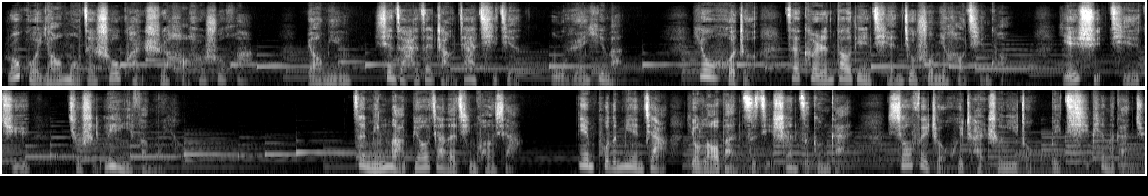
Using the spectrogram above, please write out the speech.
如果姚某在收款时好好说话，表明现在还在涨价期间，五元一碗；又或者在客人到店前就说明好情况，也许结局就是另一番模样。在明码标价的情况下。店铺的面价由老板自己擅自更改，消费者会产生一种被欺骗的感觉，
